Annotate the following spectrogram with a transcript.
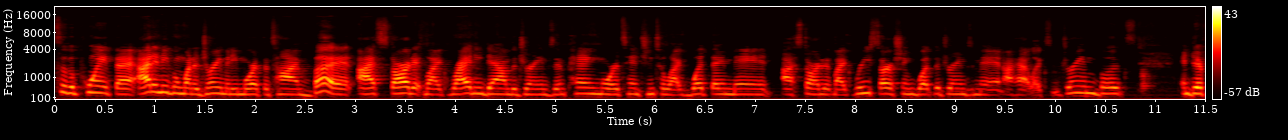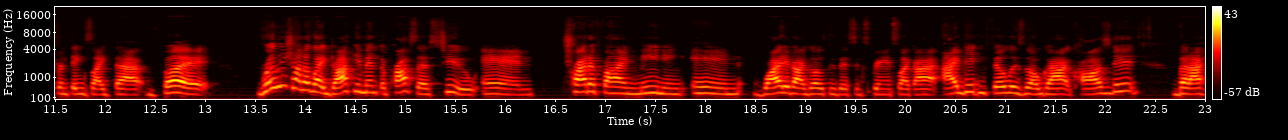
to the point that I didn't even want to dream anymore at the time. But I started like writing down the dreams and paying more attention to like what they meant. I started like researching what the dreams meant. I had like some dream books and different things like that. But really trying to like document the process too and try to find meaning in why did I go through this experience? Like I, I didn't feel as though God caused it, but I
